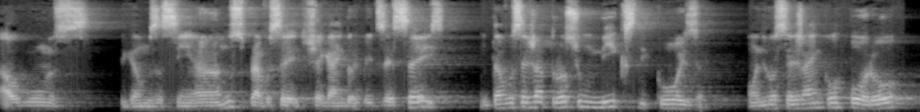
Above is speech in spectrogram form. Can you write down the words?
alguns, digamos assim, anos para você chegar em 2016. Então você já trouxe um mix de coisa, onde você já incorporou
